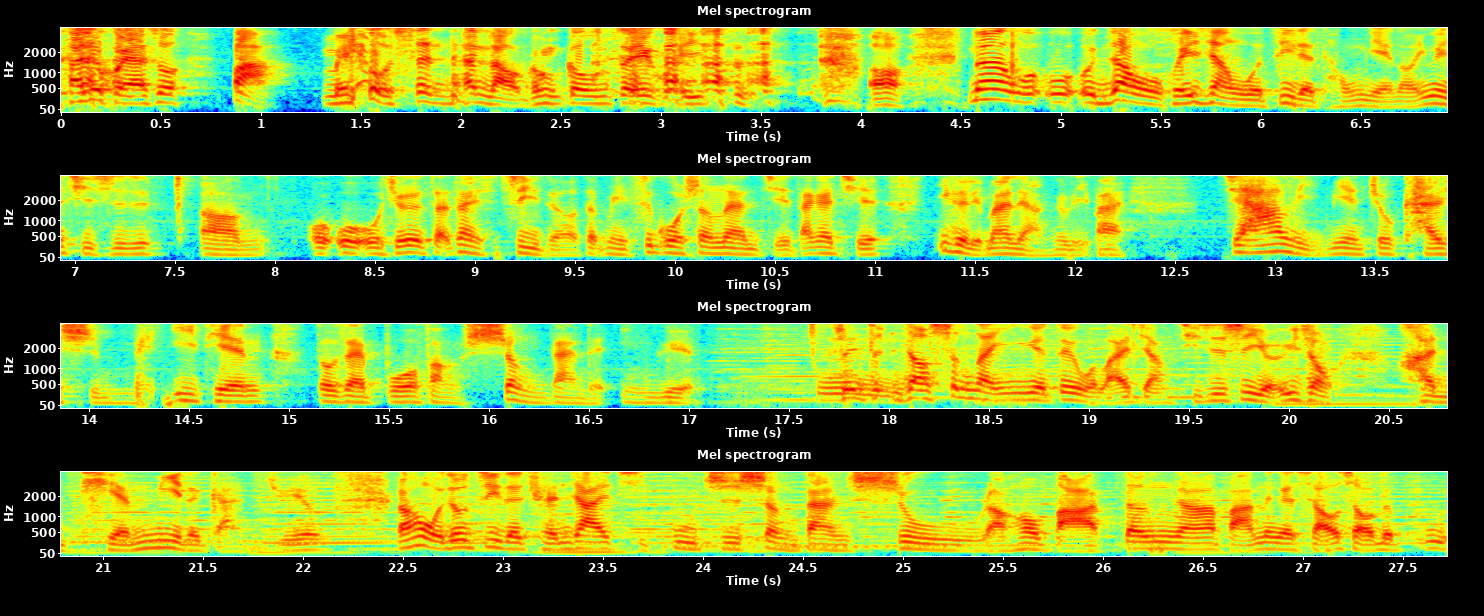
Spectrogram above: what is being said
他就回来说：“爸。”没有圣诞老公公这一回事 哦。那我我我，你知道我回想我自己的童年哦，因为其实啊、嗯，我我我觉得在在记得在每次过圣诞节，大概其实一个礼拜两个礼拜，家里面就开始每一天都在播放圣诞的音乐。所以你知道，圣诞音乐对我来讲，其实是有一种很甜蜜的感觉。然后我就记得全家一起布置圣诞树，然后把灯啊，把那个小小的布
